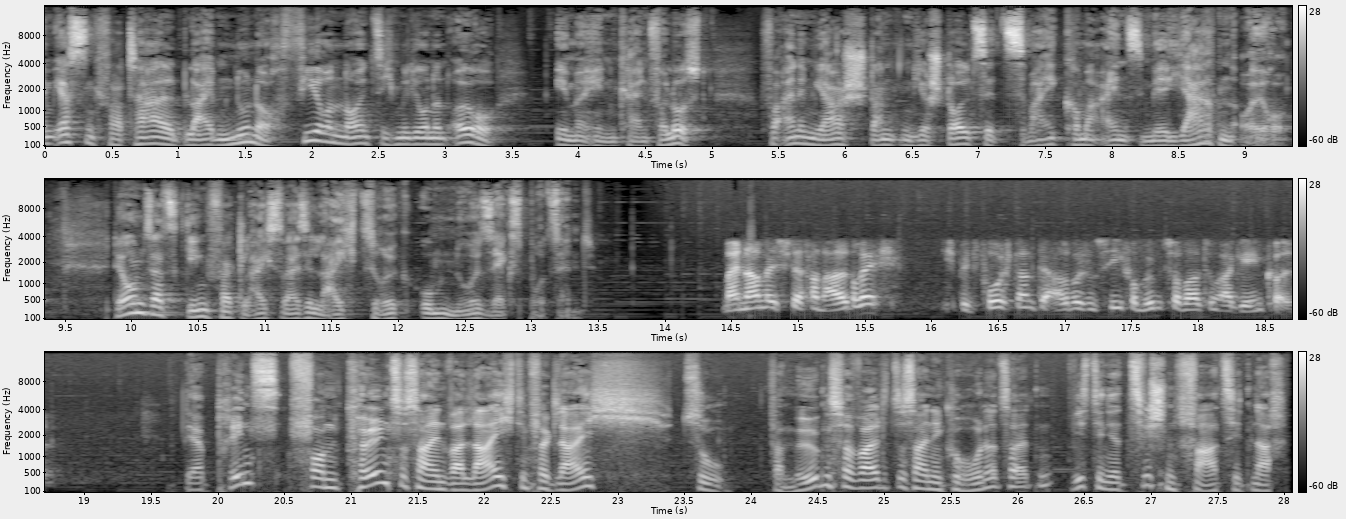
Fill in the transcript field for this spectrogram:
Im ersten Quartal bleiben nur noch 94 Millionen Euro. Immerhin kein Verlust. Vor einem Jahr standen hier stolze 2,1 Milliarden Euro. Der Umsatz ging vergleichsweise leicht zurück um nur 6 Prozent. Mein Name ist Stefan Albrecht. Ich bin Vorstand der Albrecht Sie Vermögensverwaltung AG in Köln. Der Prinz von Köln zu sein war leicht im Vergleich zu Vermögensverwalter zu sein in Corona-Zeiten? Wie ist denn Ihr Zwischenfazit nach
